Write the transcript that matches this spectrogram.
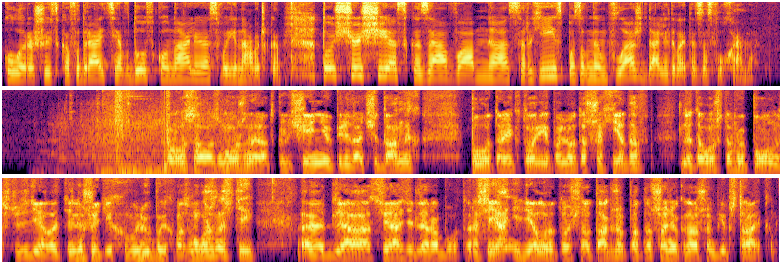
коли Рашистська Федерація вдосконалює свої навички. То що ще сказав а, Сергій з позивним флеш? Далі давайте заслухаємо. Вопрос о возможное отключению передачи данных по траектории полета шахедов для того, чтобы полностью сделать и лишить их любых возможностей э, для связи, для работы. Россияне делают точно так же по отношению к нашим бипстрайкам.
